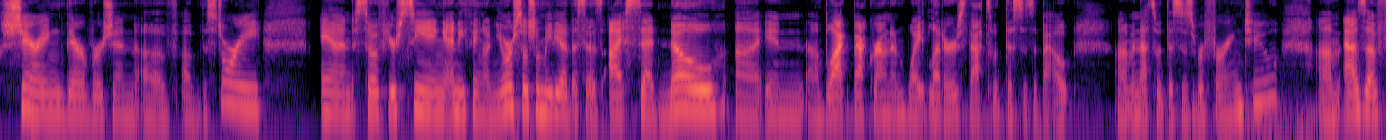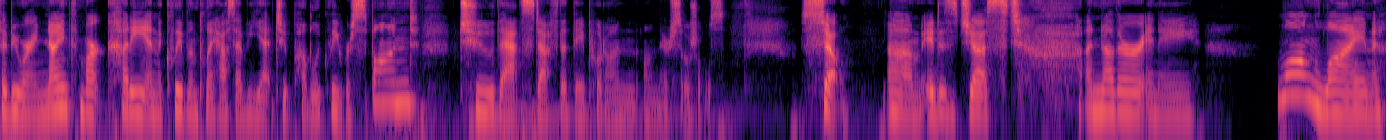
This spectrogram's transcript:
sharing their version of of the story. And so, if you're seeing anything on your social media that says "I said no" uh, in uh, black background and white letters, that's what this is about, um, and that's what this is referring to. Um, as of February 9th, Mark Cuddy and the Cleveland Playhouse have yet to publicly respond to that stuff that they put on on their socials. So, um, it is just another in a long line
